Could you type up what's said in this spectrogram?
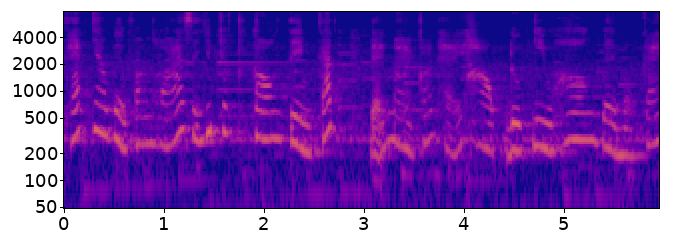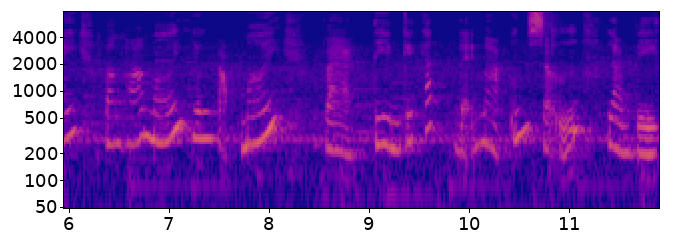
khác nhau về văn hóa sẽ giúp cho các con tìm cách để mà có thể học được nhiều hơn về một cái văn hóa mới, dân tộc mới và tìm cái cách để mà ứng xử, làm việc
